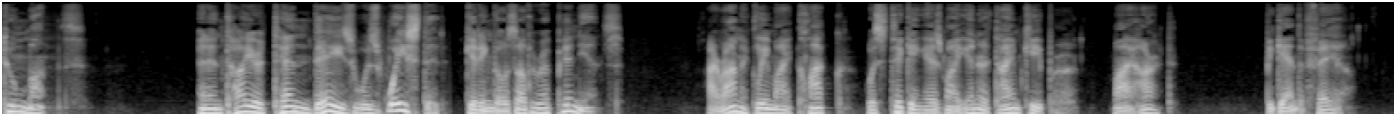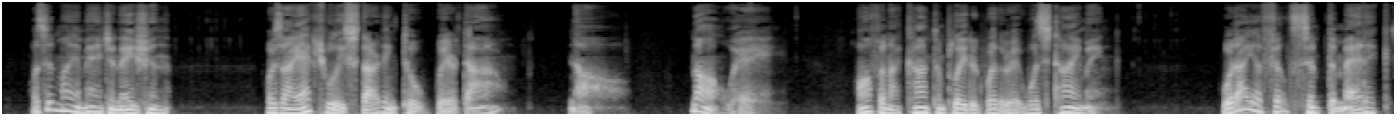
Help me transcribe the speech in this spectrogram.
Two months. An entire ten days was wasted getting those other opinions. Ironically, my clock was ticking as my inner timekeeper, my heart, began to fail. Was it my imagination? Was I actually starting to wear down? No. No way. Often I contemplated whether it was timing. Would I have felt symptomatic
